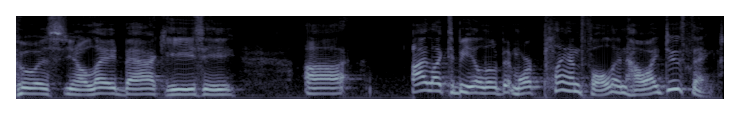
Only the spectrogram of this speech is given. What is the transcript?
who was, you know, laid back, easy. Uh, I like to be a little bit more planful in how I do things.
